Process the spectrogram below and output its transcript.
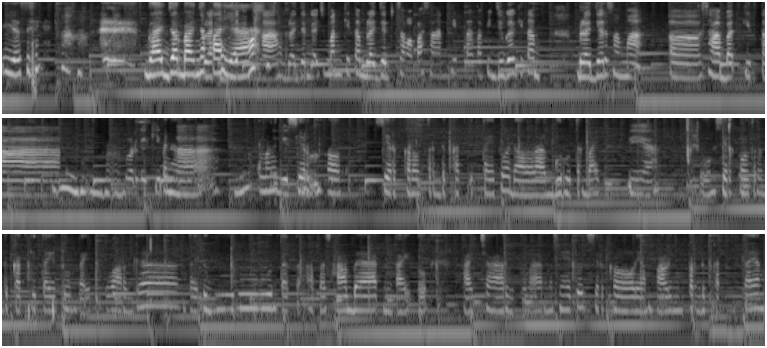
Iya sih. Belajar banyak lah ya. Lah, belajar nggak cuman kita belajar sama pasangan kita tapi juga kita belajar sama eh, sahabat kita keluarga kita. Benar. Hmm, emang Gitu. circle circle terdekat kita itu adalah guru terbaik. Iya. Tuh circle terdekat kita itu entah itu keluarga entah itu guru entah itu apa sahabat entah itu pacar gitu kan maksudnya itu circle yang paling terdekat kita yang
